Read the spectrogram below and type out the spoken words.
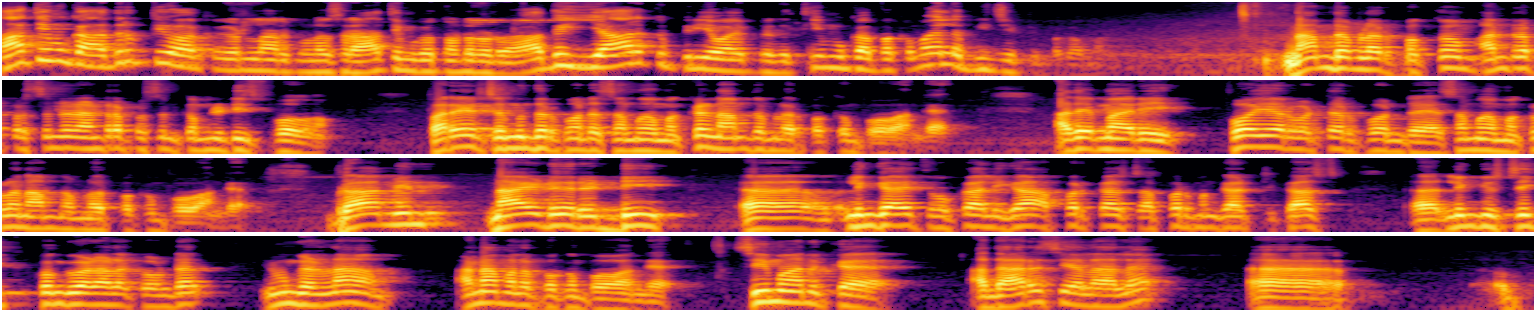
அதிமுக அதிருப்தி வாக்குகள்லாம் இருக்கும்ல சார் அதிமுக தொண்டரோட. அது யாருக்கு பிரிய வாய்ப்பு இருக்கு? திமுக பக்கமா இல்ல பிஜேபி பக்கமா? நாம் தமிழர் பக்கம் hundred percent hundred percent communities போகும். பறையர் செங்குந்தர் போன்ற சமூக மக்கள் நாம் தமிழர் பக்கம் போவாங்க. அதே மாதிரி போயர் ஒட்டர் போன்ற சமூக மக்களும் நாம் தமிழர் பக்கம் போவாங்க. Brahmin Naidu Reddy Lingayat Vokkaliga upper caste upper மங்காட்டி caste linguistic Kongu Vellala Gounder இவங்கெல்லாம் அண்ணாமலை பக்கம் போவாங்க. சீமானுக்க அந்த அரசியலால்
